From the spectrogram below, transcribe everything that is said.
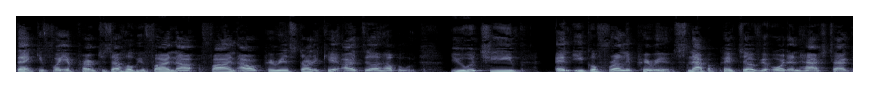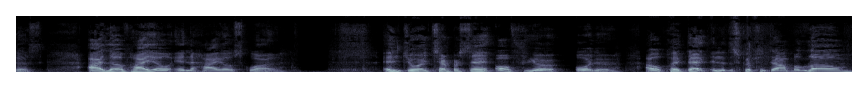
Thank you for your purchase. I hope you find out find our period starter kit ideal helping you achieve an eco-friendly period. Snap a picture of your order and hashtag us. I love Highoh and the Highoh squad. Enjoy 10% off your order. I will put that in the description down below.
